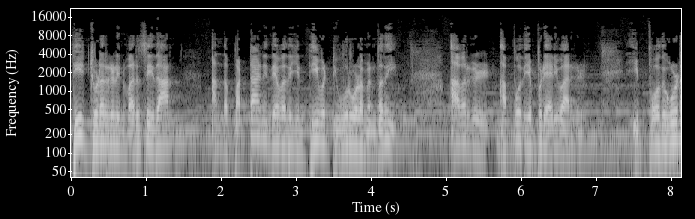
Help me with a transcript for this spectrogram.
தீச்சுடர்களின் வரிசைதான் அந்த பட்டாணி தேவதையின் தீவட்டி ஊர்வலம் என்பதை அவர்கள் அப்போது எப்படி அறிவார்கள்? இப்போது கூட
